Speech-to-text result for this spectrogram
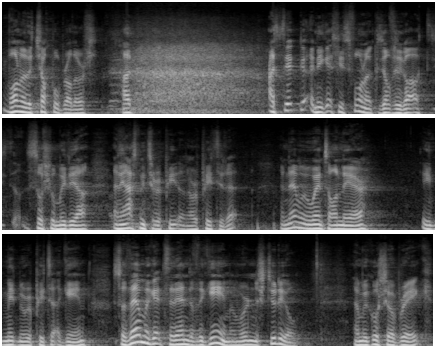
one of the Chuckle brothers had. I think, and he gets his phone out because obviously got social media, and he asked me to repeat it, and I repeated it. And then when we went on there, he made me repeat it again. So then we get to the end of the game, and we're in the studio, and we go to a break,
